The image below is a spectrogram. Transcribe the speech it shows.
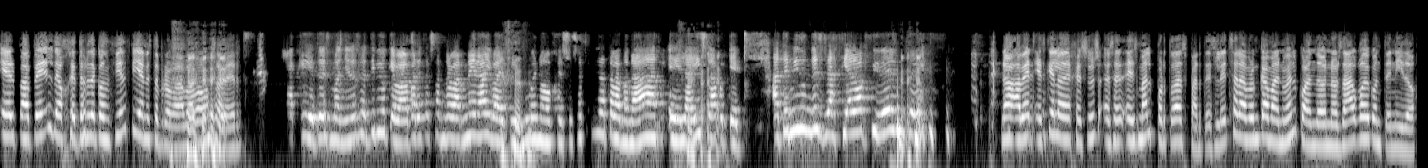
el papel de objetos de conciencia en este programa? Vamos a ver. Aquí. Entonces, mañana es lo típico que va a aparecer Sandra Barnera y va a decir, bueno, Jesús ha tenido que abandonar eh, la isla porque ha tenido un desgraciado accidente. No, a ver, es que lo de Jesús o sea, es mal por todas partes. Le echa la bronca a Manuel cuando nos da algo de contenido.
